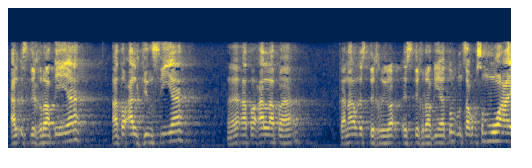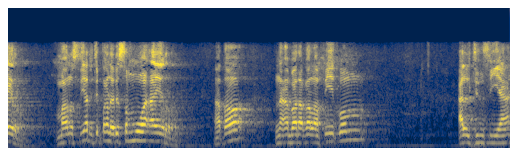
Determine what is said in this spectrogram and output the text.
Al istighraqiyah atau al jinsiyah eh, atau al apa? Karena al istighraqiyah itu mencakup semua air. Manusia diciptakan dari semua air. Atau na barakallahu fikum al jinsiyah.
